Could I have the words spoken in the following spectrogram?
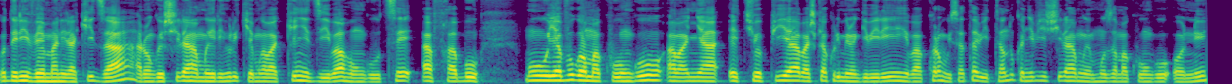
Goderive Manirakiza arongo ishirahamwe rihurikiyemwe abakenyezi bahungutse Afrabu mu yavugwa makungu abanya Ethiopia bashika kuri 200 bakora mu bisata bitandukanye by'ishirahamwe mpuza makungu ONU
